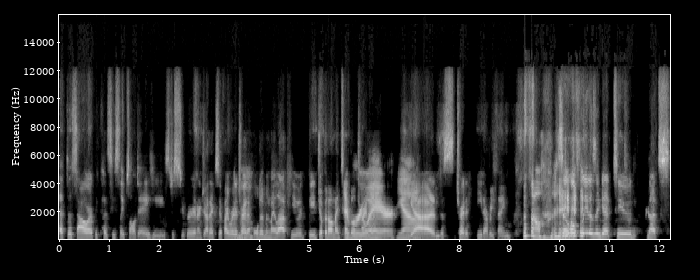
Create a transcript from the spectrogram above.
at this hour, because he sleeps all day, he's just super energetic. So if I were to try mm-hmm. to hold him in my lap, he would be jumping on my table everywhere. To, yeah, yeah, and just try to eat everything. Oh. so hopefully he doesn't get too nuts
